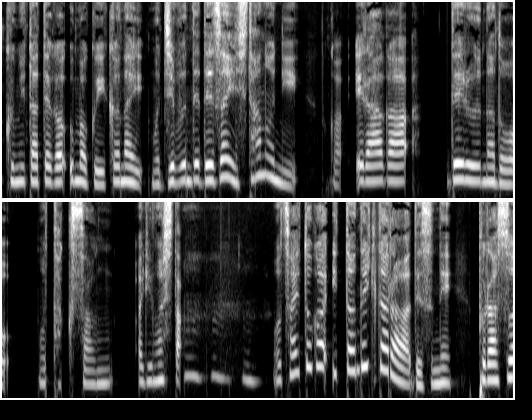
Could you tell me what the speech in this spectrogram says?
組み立てがうまくいかない、もう自分でデザインしたのに、とかエラーが出るなど、もうたくさんありました。サイトが一旦できたらですね、プラス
